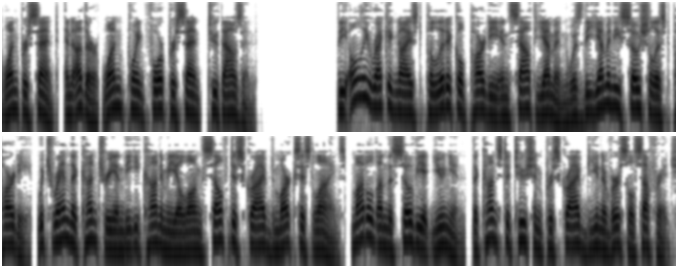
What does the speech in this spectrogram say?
1%, and other 1.4% 2000. The only recognized political party in South Yemen was the Yemeni Socialist Party, which ran the country and the economy along self-described Marxist lines, modeled on the Soviet Union. The constitution prescribed universal suffrage.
